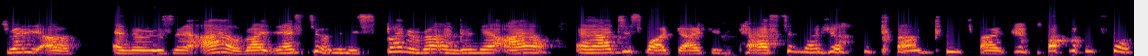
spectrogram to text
straight up, and there was an aisle right next to him, and he spun around in the aisle. And I just walked back and passed him like a proud peacock. I was so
